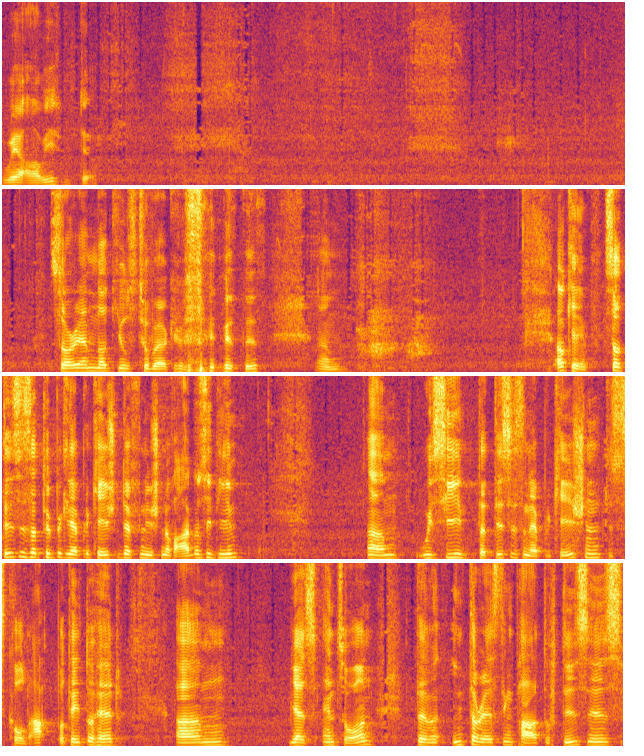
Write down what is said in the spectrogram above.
where are we? There. Sorry, I'm not used to working with, with this. Um, okay, so this is a typical application definition of Argo CD. Um, we see that this is an application. This is called Potato Head. Um, yes, and so on. The interesting part of this is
